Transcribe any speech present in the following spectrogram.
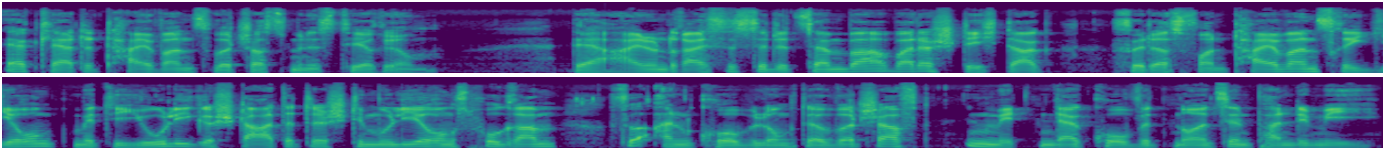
erklärte Taiwans Wirtschaftsministerium. Der 31. Dezember war der Stichtag für das von Taiwans Regierung Mitte Juli gestartete Stimulierungsprogramm zur Ankurbelung der Wirtschaft inmitten der Covid-19-Pandemie.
